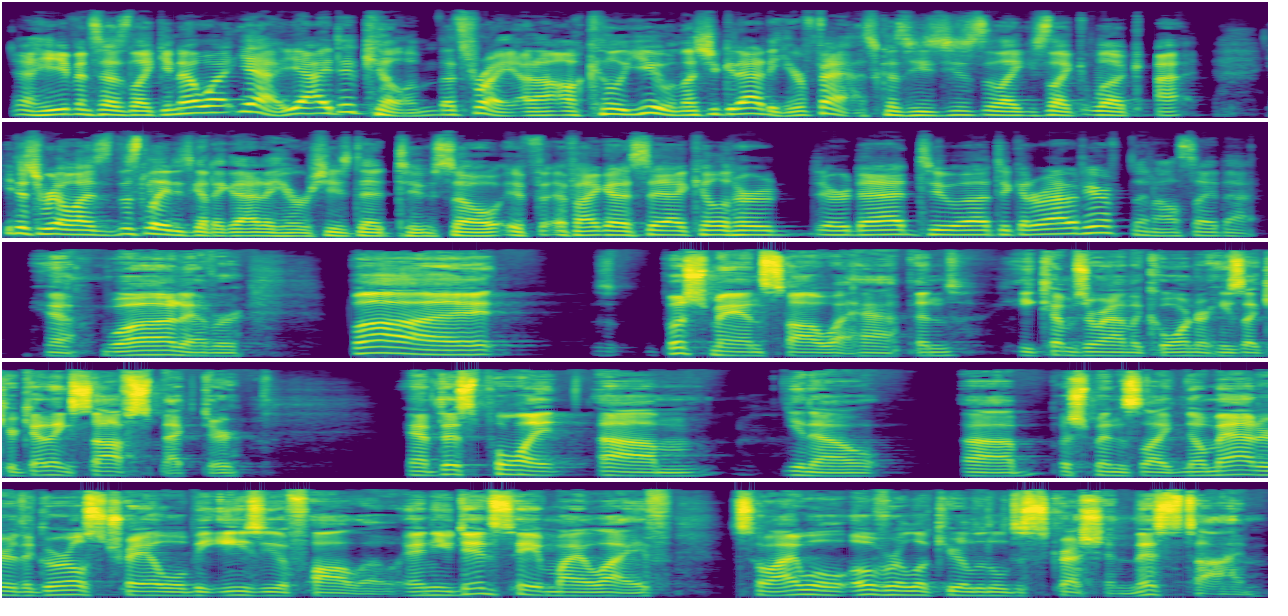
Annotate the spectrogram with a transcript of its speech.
Yeah, he even says like, you know what? Yeah, yeah, I did kill him. That's right. And I'll kill you unless you get out of here fast. Because he's just like, he's like, look, I, he just realizes this lady's got to get out of here. She's dead too. So if if I gotta say I killed her her dad to uh, to get her out of here, then I'll say that. Yeah, whatever. But Bushman saw what happened. He comes around the corner. He's like, "You're getting soft, Spector." At this point, um, you know, uh, Bushman's like, "No matter, the girl's trail will be easy to follow, and you did save my life, so I will overlook your little discretion this time."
